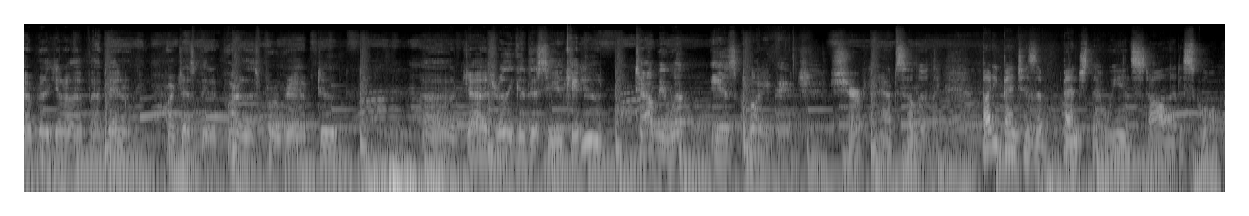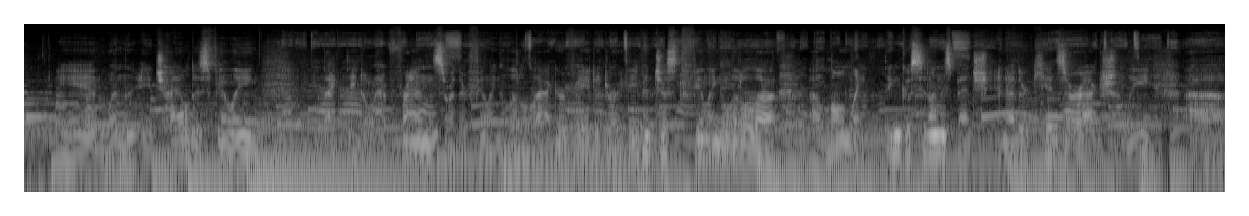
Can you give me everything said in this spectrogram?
I really, you know, I've, I've been participated part of this program too. Uh, John, it's really good to see you. Can you tell me what is a buddy bench? Sure, absolutely. Buddy Bench is a bench that we install at a school. And when a child is feeling like they don't have friends or they're feeling a little aggravated or even just feeling a little uh, uh, lonely, they can go sit on this bench and other kids are actually uh,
